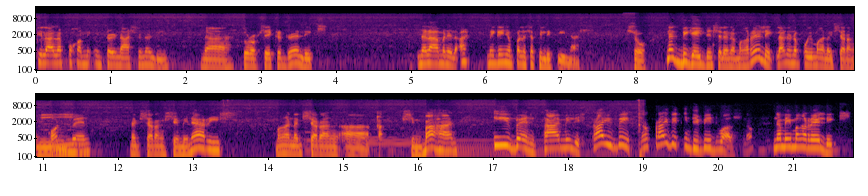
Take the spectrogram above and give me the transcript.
kilala po kami internationally na Tour of Sacred Relics, nalaman nila, ah, may ganyan pala sa Pilipinas. So, nagbigay din sila ng mga relic, lalo na po yung mga nagsarang Mm. convent, nagsarang seminaries, mga nagsarang ka- simbahan, even families, private, no? private individuals, no? na may mga relics,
